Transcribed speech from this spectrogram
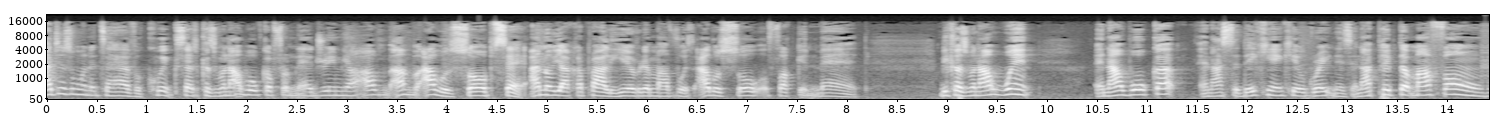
I just wanted to have a quick set because when I woke up from that dream, y'all, I, I, I was so upset. I know y'all could probably hear it in my voice. I was so fucking mad because when I went and I woke up and I said they can't kill greatness, and I picked up my phone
